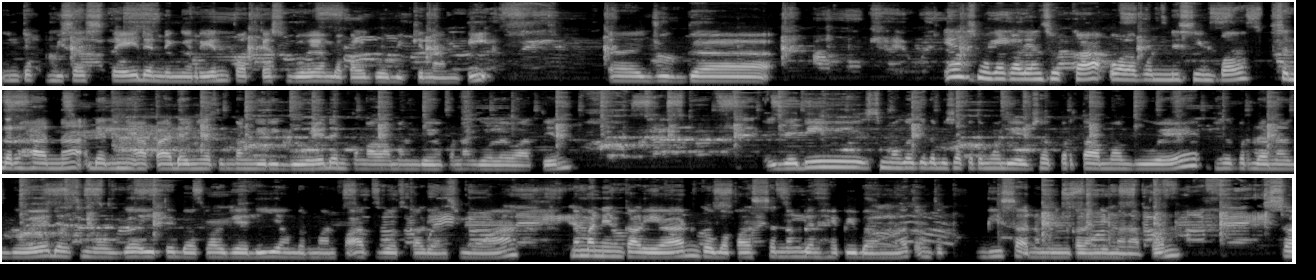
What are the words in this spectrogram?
untuk bisa stay dan dengerin podcast gue yang bakal gue bikin nanti. Uh, juga ya semoga kalian suka walaupun ini simple, sederhana dan ini apa adanya tentang diri gue dan pengalaman gue yang pernah gue lewatin. Jadi semoga kita bisa ketemu di episode pertama gue, episode perdana gue, dan semoga itu bakal jadi yang bermanfaat buat kalian semua. Nemenin kalian, gue bakal seneng dan happy banget untuk bisa nemenin kalian di mana pun. So,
